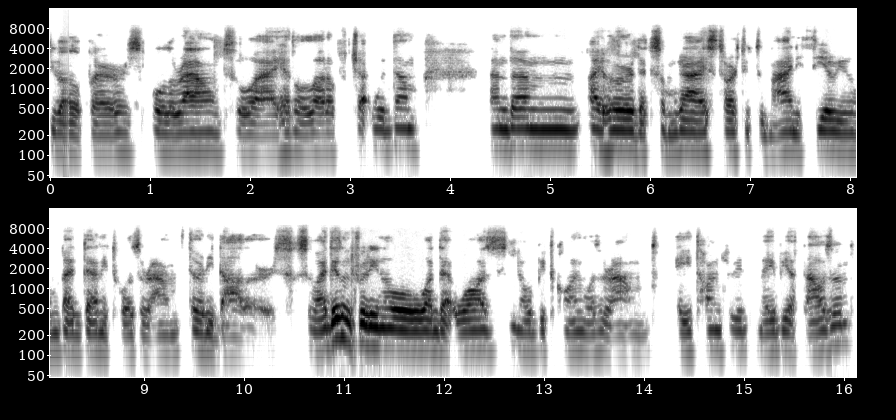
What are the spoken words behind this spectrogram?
developers all around, so I had a lot of chat with them and then I heard that some guy started to mine Ethereum. Back then it was around $30. So I didn't really know what that was. You know, Bitcoin was around 800, maybe a thousand.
